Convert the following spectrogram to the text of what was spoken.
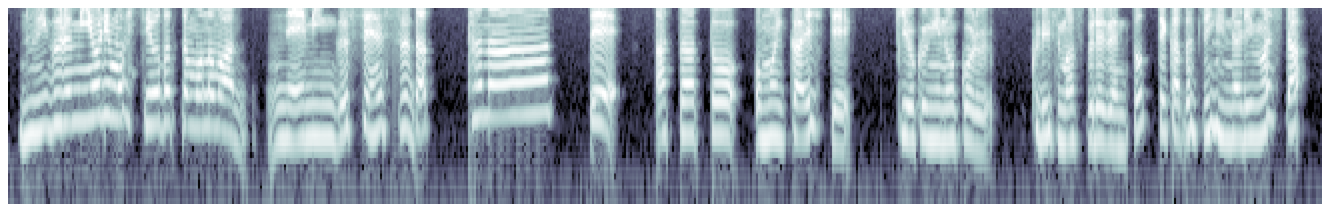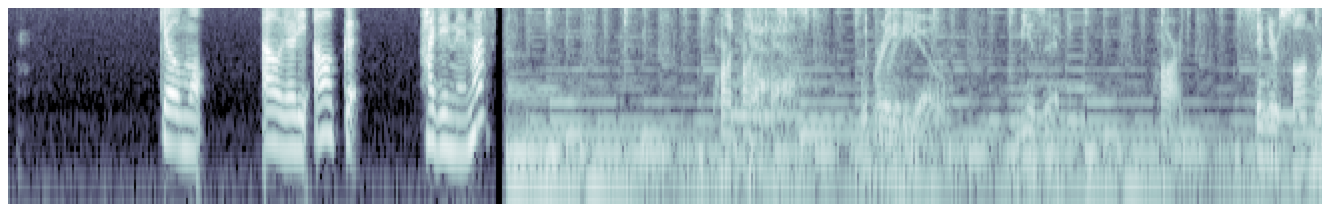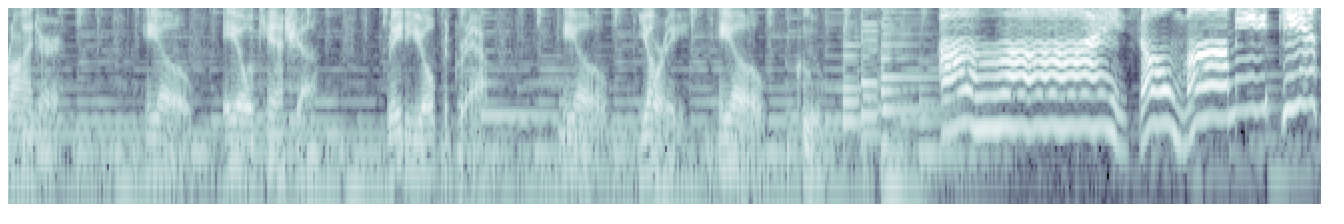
ぬいぐるみよりも必要だったものは、ネーミングセンスだったなーって、後々思い返して記憶に残るクリスマスプレゼントって形になりました。今日も青より青く始めます。Podcast with radio, music, heart, singer-songwriter, AO, AO Kasha, radio program, AO, Yori, AO, Ku. I saw mommy kissing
